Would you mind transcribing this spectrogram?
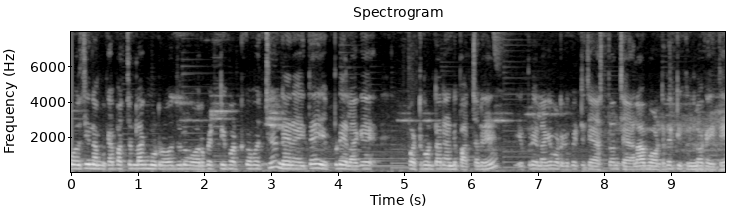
కోసి నమ్మకాయ పచ్చడిలాగా మూడు రోజులు ఊరబెట్టి పట్టుకోవచ్చు. నేనైతే ఎప్పుడు ఇలాగే పట్టుకుంటానండి పచ్చడి. ఎప్పుడు ఇలాగే ఉడకబెట్టి చేస్తాను. చాలా బాగుంటుంది టిఫిన్లోకి అయితే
